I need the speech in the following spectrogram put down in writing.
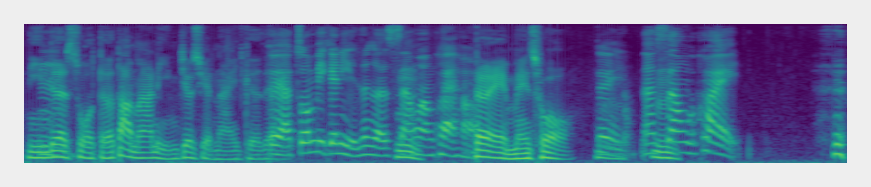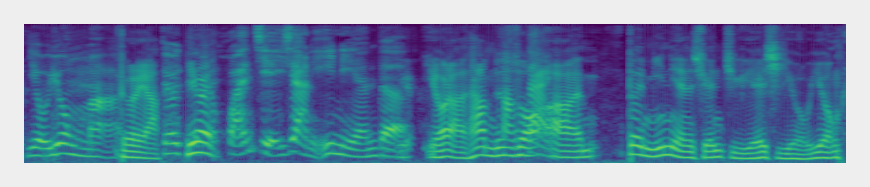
你的所得到哪里你就选哪一个。对啊，总比给你那个三万块好、嗯。对，没错。对，那三万块。有用吗？对呀、啊，因为缓解一下你一年的有了，他们就是说啊、呃，对明年的选举也许有用，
